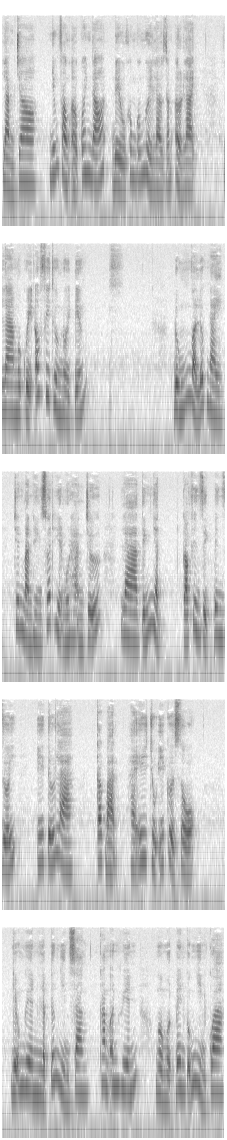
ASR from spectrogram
làm cho những phòng ở quanh đó đều không có người nào dám ở lại, là một quỷ ốc phi thường nổi tiếng. Đúng vào lúc này, trên màn hình xuất hiện một hàng chữ là tiếng Nhật, có phiên dịch bên dưới, ý tứ là các bạn hãy chú ý cửa sổ. Liễu Nguyên lập tức nhìn sang, Cam Ân Huyến ngồi một bên cũng nhìn qua.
